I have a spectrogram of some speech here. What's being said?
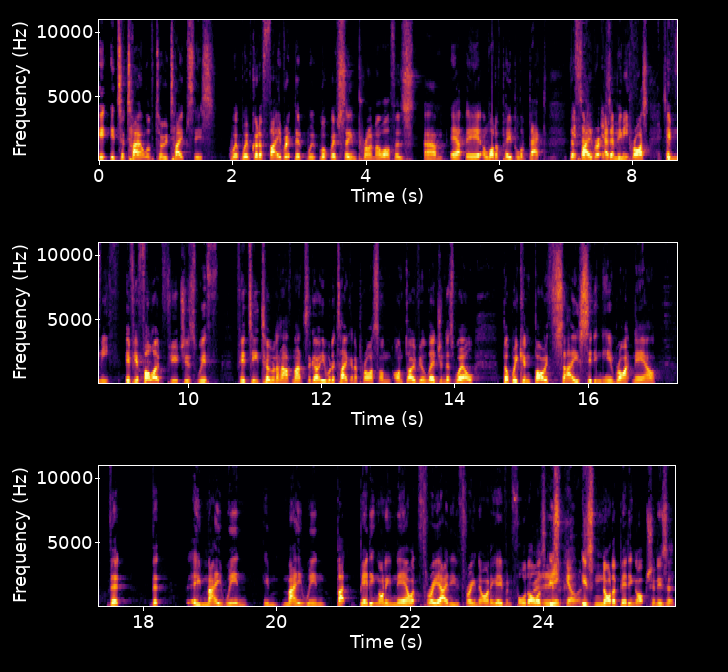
It, it's a tale of two tapes, this. We, we've got a favourite that, we, look, we've seen promo offers um, out there. A lot of people have backed the favourite at a, a big myth. price. It's a myth. If you followed futures with Fitzy two and a half months ago, you would have taken a price on, on Deauville Legend as well. But we can both say, sitting here right now, that that he may win. He may win, but betting on him now at three eighty to three ninety, even four dollars, is, is not a betting option, is it?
